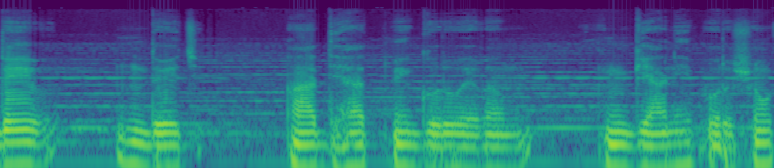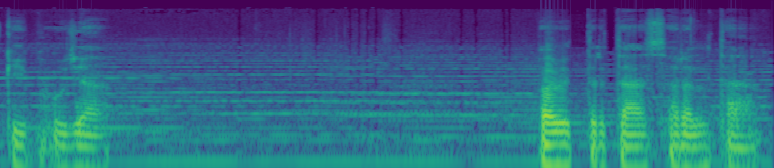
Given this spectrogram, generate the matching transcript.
देव, द्विज, आध्यात्मिक गुरु एवं ज्ञानी पुरुषों की पूजा। पवित्रता, सरलता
